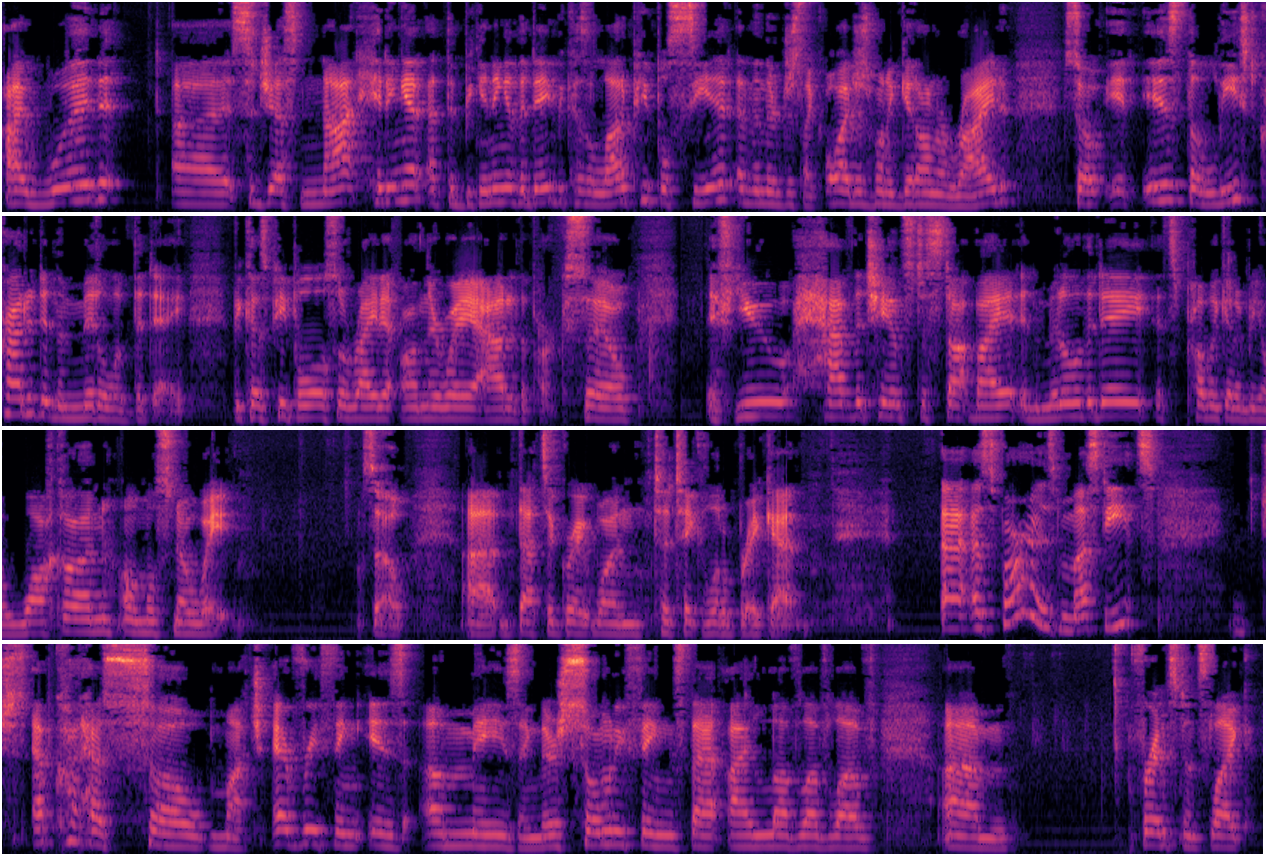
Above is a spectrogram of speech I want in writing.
I would uh, suggest not hitting it at the beginning of the day because a lot of people see it and then they're just like, oh, I just want to get on a ride. So it is the least crowded in the middle of the day because people also ride it on their way out of the park. So if you have the chance to stop by it in the middle of the day, it's probably going to be a walk on, almost no wait. So uh, that's a great one to take a little break at. Uh, as far as must eats, just Epcot has so much. Everything is amazing. There's so many things that I love, love, love. Um, for instance, like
